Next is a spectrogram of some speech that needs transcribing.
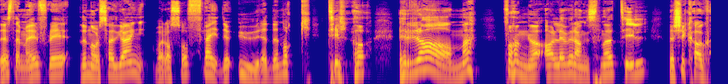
Det stemmer, fordi The Northside Gang var også freidige og uredde nok til å rane mange av leveransene til The Chicago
